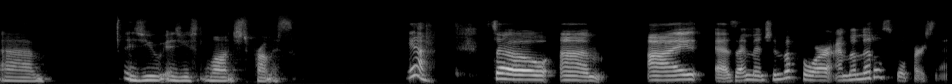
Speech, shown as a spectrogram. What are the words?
um, as you as you launched promise. Yeah. So um, i as i mentioned before i'm a middle school person.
